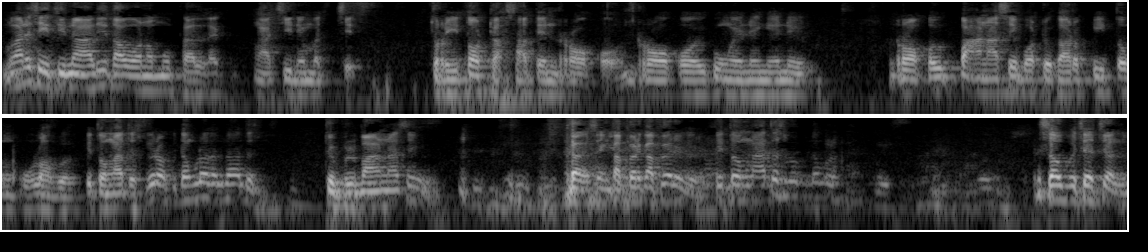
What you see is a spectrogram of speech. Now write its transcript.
Mulane Sayyidina Ali tahu ana mubalek ngaji ning masjid. Cerita dahsate neraka. Neraka iku ngene-ngene. Neraka iku panase padha karo 70, 700 piro? 70 700. Double panase. Gak sing kabar-kabar itu. 700 70. Sopo jajal?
